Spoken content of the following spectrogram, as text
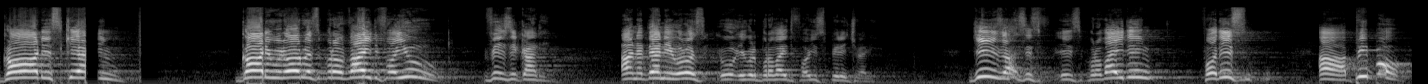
God is caring. God will always provide for you physically. And then he will, he will provide for you spiritually. Jesus is, is providing for these uh, people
